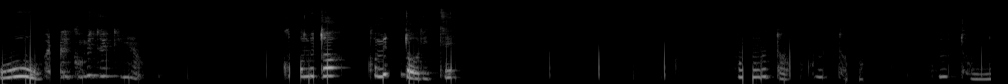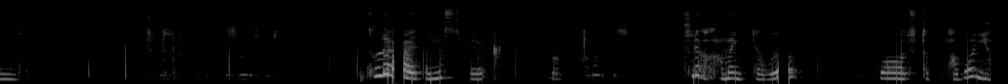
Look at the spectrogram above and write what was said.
오 빨리 컴퓨터 해킹이야. 컴퓨터? 컴퓨터 어디 있지? 컴퓨터 컴퓨터 컴퓨터 없는데. 술래가 만났어요. 수라 가만히 있다고요? 와 진짜 바보냐.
